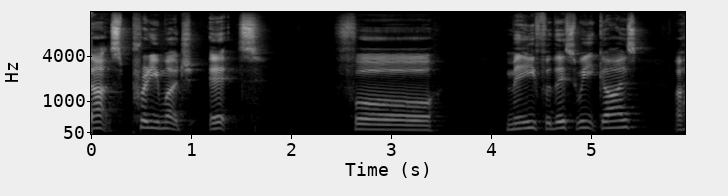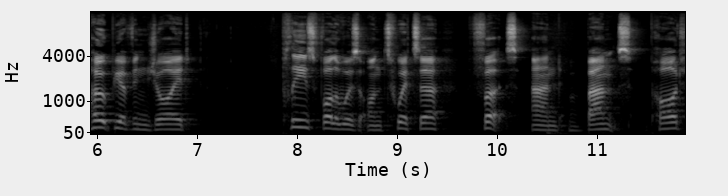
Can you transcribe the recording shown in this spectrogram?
that's pretty much it for me for this week, guys. I hope you have enjoyed. Please follow us on Twitter, Foots and Bants Pod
